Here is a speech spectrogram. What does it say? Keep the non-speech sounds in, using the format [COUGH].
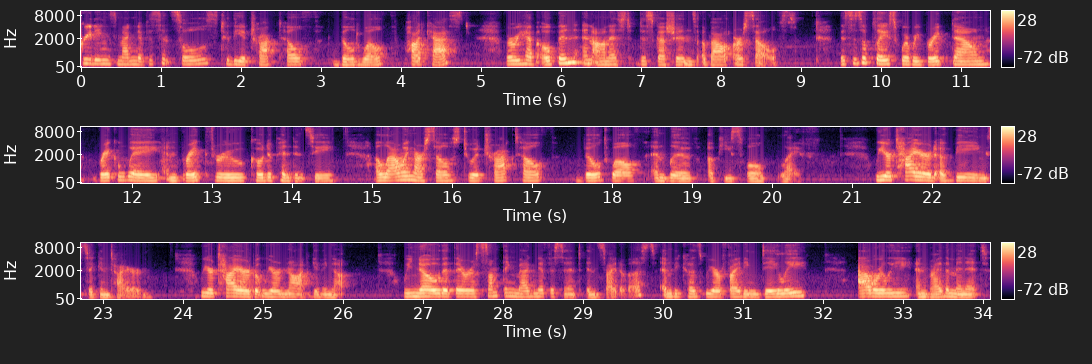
Greetings, magnificent souls, to the Attract Health, Build Wealth podcast, where we have open and honest discussions about ourselves. This is a place where we break down, break away, and break through codependency, allowing ourselves to attract health, build wealth, and live a peaceful life. We are tired of being sick and tired. We are tired, but we are not giving up. We know that there is something magnificent inside of us, and because we are fighting daily, hourly, and by the minute,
